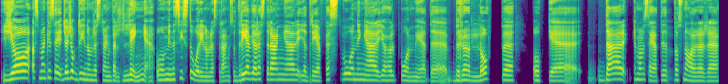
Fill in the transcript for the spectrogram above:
Ja, alltså man kan säga, jag jobbade inom restaurang väldigt länge. Och Mina sista år inom restaurang så drev jag restauranger, jag drev festvåningar, jag höll på med eh, bröllop. Eh, och eh, där kan man väl säga att det var snarare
